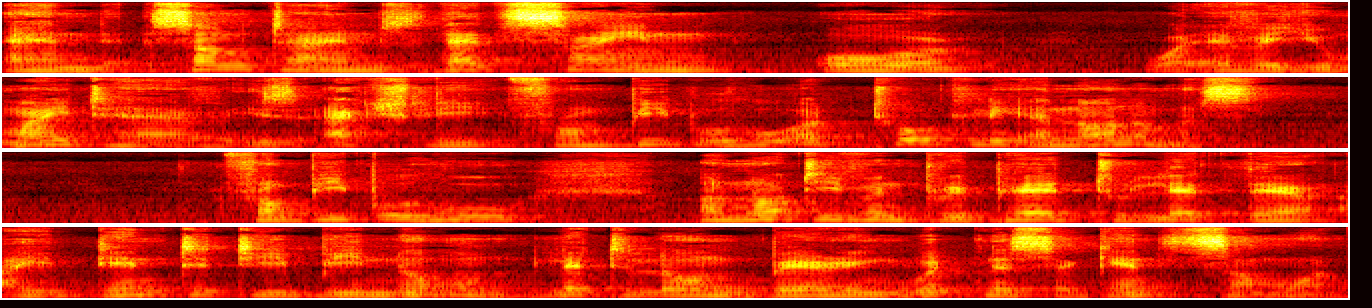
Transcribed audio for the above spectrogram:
And sometimes that sign or whatever you might have is actually from people who are totally anonymous from people who are not even prepared to let their identity be known, let alone bearing witness against someone.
